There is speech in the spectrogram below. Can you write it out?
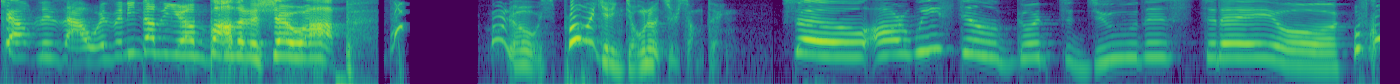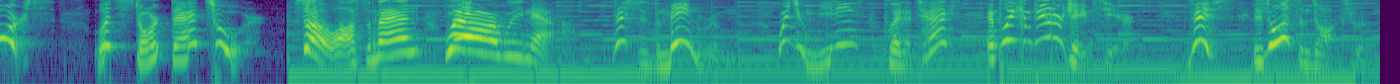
countless hours and he doesn't even bother to show up. Knows? Probably getting donuts or something. So, are we still good to do this today, or? Of course. Let's start that tour. So, Awesome Man, where are we now? This is the main room. We do meetings, plan attacks, and play computer games here. This is Awesome Dog's room.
